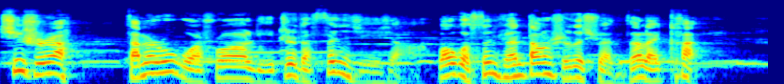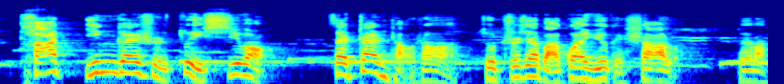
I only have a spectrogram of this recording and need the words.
其实啊，咱们如果说理智的分析一下啊，包括孙权当时的选择来看，他应该是最希望在战场上啊，就直接把关羽给杀了，对吧？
